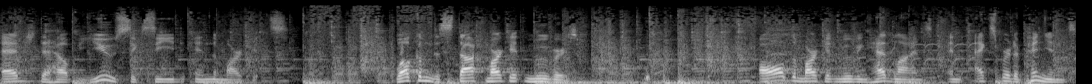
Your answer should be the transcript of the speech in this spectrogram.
edge to help you succeed in the markets. Welcome to Stock Market Movers. All the market moving headlines and expert opinions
